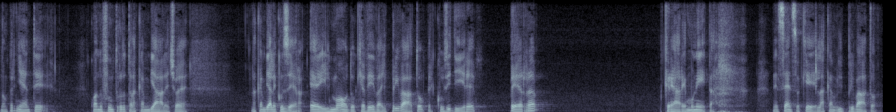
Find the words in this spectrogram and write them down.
Non per niente, quando fu introdotta la cambiale, cioè la cambiale cos'era? È il modo che aveva il privato, per così dire, per creare moneta, nel senso che la, il privato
